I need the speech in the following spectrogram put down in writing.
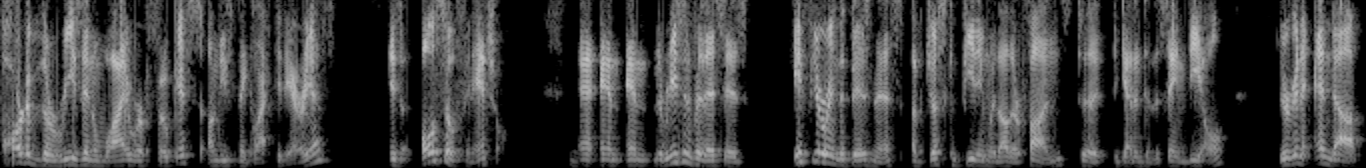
part of the reason why we're focused on these neglected areas is also financial. And, and, and the reason for this is if you're in the business of just competing with other funds to, to get into the same deal, you're going to end up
